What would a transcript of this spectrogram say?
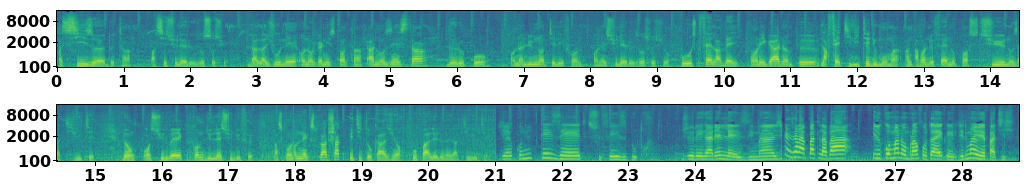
à 6 heures de temps passés sur les réseaux sociaux. Dans la journée, on organise ton temps. À nos instants de repos, on allume notre téléphone, on est sur les réseaux sociaux pour faire la veille. On regarde un peu la fertilité du moment avant de faire nos posts sur nos activités. Donc on surveille comme du lait sur du feu parce qu'on exploite chaque petite occasion pour parler de nos activités. J'ai connu TZ sur Facebook. Je regardais les images. Ils ont la patte là-bas, ils commandent, on prend photo avec eux. J'ai dit, moi, il est parti.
